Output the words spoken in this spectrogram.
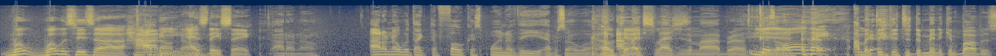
what? What was his uh, hobby, as they say? I don't know. I don't know what like the focus point of the episode was. Okay. I like slashes in my eyebrows. Because Yeah. all they I'm addicted to Dominican barbers.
